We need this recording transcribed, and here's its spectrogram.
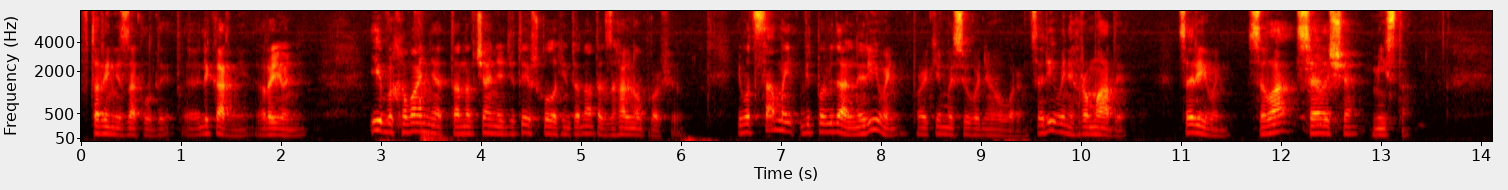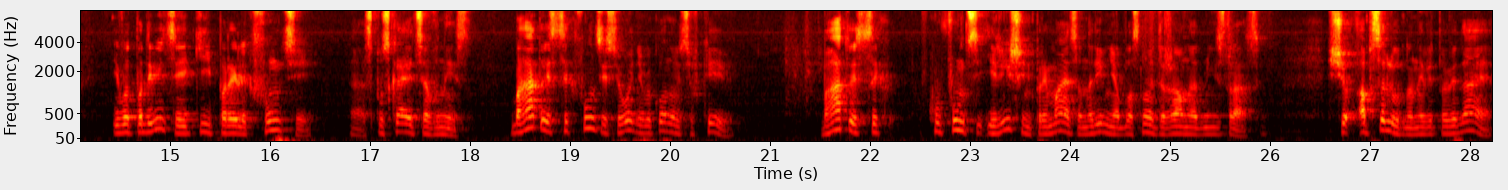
вторинні заклади, е, лікарні районні, і виховання та навчання дітей в школах-інтернатах загального профілю. І от самий відповідальний рівень, про який ми сьогодні говоримо, це рівень громади, це рівень села, селища, міста. І от подивіться, який перелік функцій е, спускається вниз. Багато із цих функцій сьогодні виконуються в Києві. Багато із цих функцій і рішень приймаються на рівні обласної державної адміністрації, що абсолютно не відповідає,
